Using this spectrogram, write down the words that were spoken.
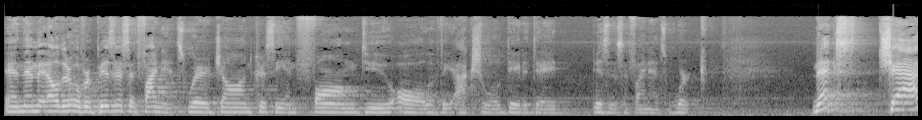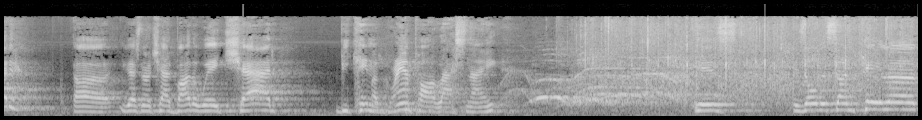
And then the elder over business and finance, where John, Chrissy, and Fong do all of the actual day to day business and finance work. Next, Chad. Uh, you guys know Chad. By the way, Chad became a grandpa last night. His, his oldest son, Caleb,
